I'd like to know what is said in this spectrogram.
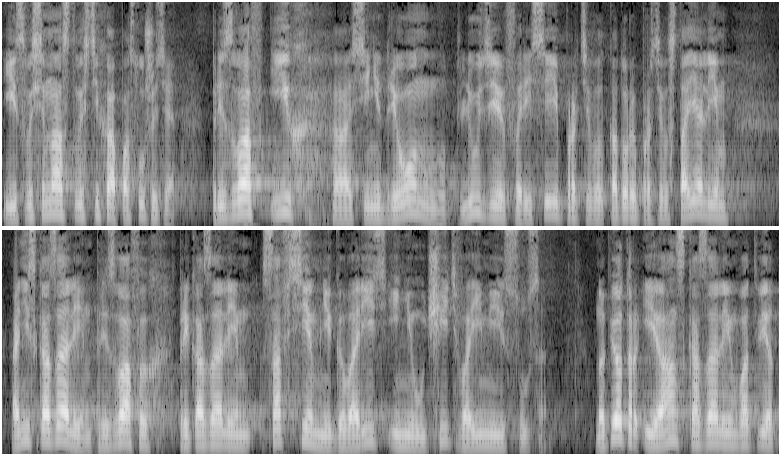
И с 18 стиха, послушайте, призвав их, э, Синедрион, вот люди, фарисеи, против, которые противостояли им, они сказали им, призвав их, приказали им совсем не говорить и не учить во имя Иисуса. Но Петр и Иоанн сказали им в ответ,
